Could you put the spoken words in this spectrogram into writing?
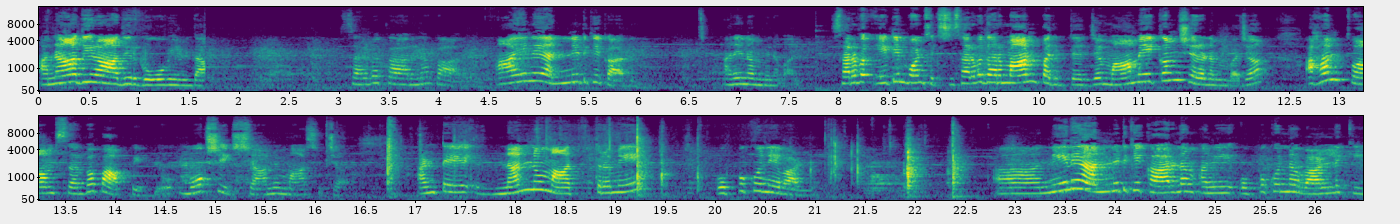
అనాదిరాదిర్ గోవింద సర్వకారణ కారణం. ఆయనే అన్నిటికీ కారణం అని నమ్మిన వాళ్ళు. సర్వ ఎయిటీన్ పాయింట్ సిక్స్ సర్వధర్మాన్ పరిత్యజ్య మామేకం శరణం భజ అహం త్వాం సర్వ పాపేభ్యో మోక్షిష్యామి మా శుచ. అంటే నన్ను మాత్రమే ఒప్పుకునేవాళ్ళు. నేనే అన్నిటికీ కారణం అని ఒప్పుకున్న వాళ్ళకి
